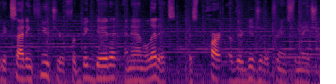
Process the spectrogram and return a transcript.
the exciting future for big data and analytics as part of their digital transformation.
